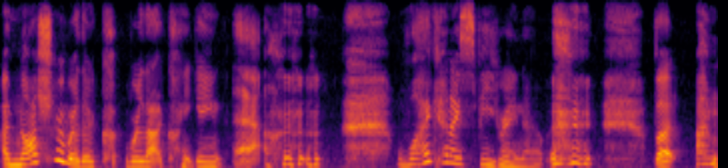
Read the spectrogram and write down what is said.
I'm not sure where, where that came. Ah. Why can't I speak right now? but I'm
